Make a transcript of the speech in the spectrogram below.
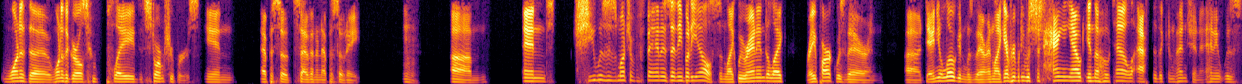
one of the one of the girls who played stormtroopers in episode 7 and episode 8 Mhm. um and she was as much of a fan as anybody else and like we ran into like ray park was there and uh, Daniel Logan was there, and like everybody was just hanging out in the hotel after the convention, and it was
